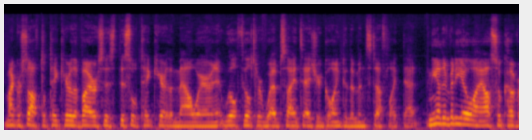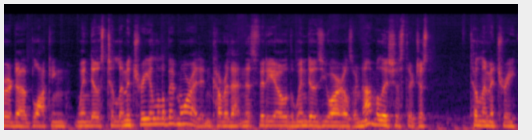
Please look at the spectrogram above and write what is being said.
Microsoft will take care of the viruses, this will take care of the malware, and it will filter websites as you're going to them and stuff like that. In the other video, I also covered uh, blocking Windows telemetry a little bit more. I didn't cover that in this video. The Windows URLs are not malicious, they're just telemetry,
